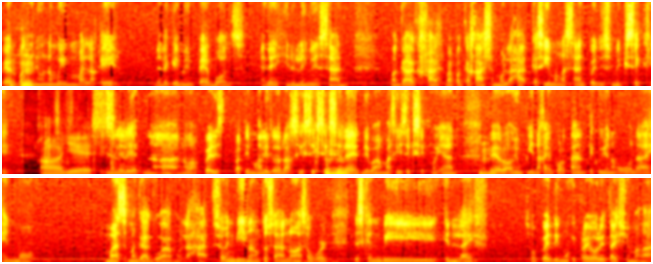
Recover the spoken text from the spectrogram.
Pero pag Mhm. inuna mo yung malaki, nilagay mo yung pebbles, and then hinuli mo yung sand, magkaka- mapagkakasya mo lahat. Kasi yung mga sand pwede sumiksik eh. Ah, Pati yes. maliliit na ano, pwede, pati mga little rocks, sisiksik Mhm. sila eh, di ba? Masisiksik mo yan. Mhm. Pero yung pinaka-importante, kung yun ang uunahin mo, mas magagawa mo lahat. So, hindi lang to sa ano, ah, sa work. This can be in life. So, pwede mong i-prioritize yung mga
